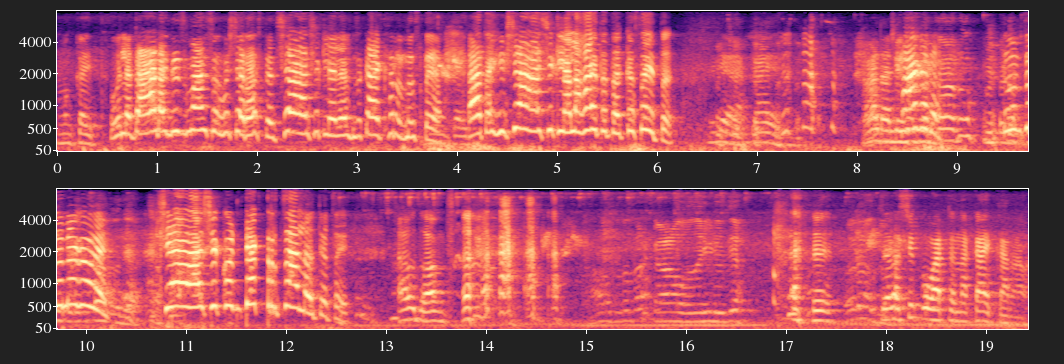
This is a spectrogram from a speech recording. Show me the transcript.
मग काय? उलट आडागीच माणसं हुशार असतात. शाळा शिकलेल्यांचं काय खरं नसतं आता ही शाळा शिकलेला आहे तर कसं येतं काय आडाने तुमचं नका होय. शाळा शिकून ट्रॅक्टर चालवतात होय. हौद आमचा. त्याला शिकू वाटना काय करावा.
